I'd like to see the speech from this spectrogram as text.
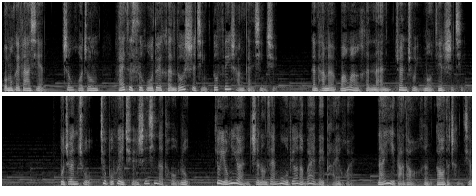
我们会发现，生活中孩子似乎对很多事情都非常感兴趣。但他们往往很难专注于某件事情，不专注就不会全身心的投入，就永远只能在目标的外围徘徊，难以达到很高的成就。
